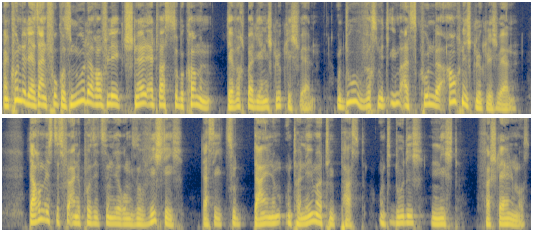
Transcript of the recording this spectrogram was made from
Ein Kunde, der seinen Fokus nur darauf legt, schnell etwas zu bekommen, der wird bei dir nicht glücklich werden. Und du wirst mit ihm als Kunde auch nicht glücklich werden. Darum ist es für eine Positionierung so wichtig, dass sie zu deinem Unternehmertyp passt und du dich nicht verstellen musst.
